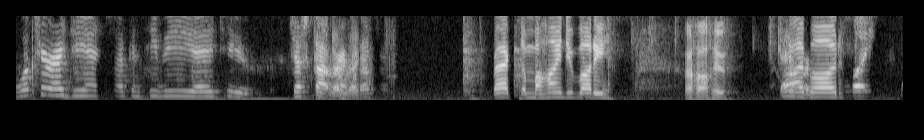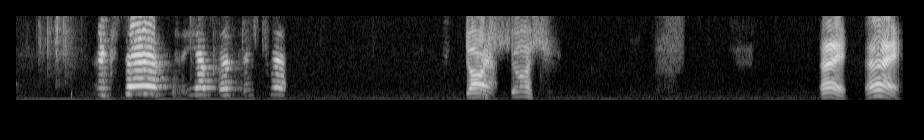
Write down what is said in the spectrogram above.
what's your IGN so I can TPA too? Just got, got wrecked. wrecked. okay. Wrecked. I'm behind you, buddy. Waar ga je? Hi, bud. Accept. Yep, that's accept. Josh, Josh. Hey, hey.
